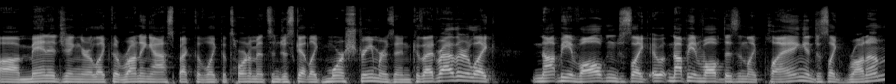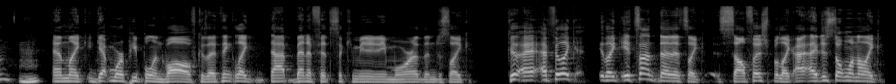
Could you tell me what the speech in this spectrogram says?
uh, managing or like the running aspect of like the tournaments and just get like more streamers in. Because I'd rather like not be involved and just like not be involved as in like playing and just like run them and like get more people involved. Because I think like that benefits the community more than just like because I, I feel like like it's not that it's like selfish but like I, I just don't want to like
